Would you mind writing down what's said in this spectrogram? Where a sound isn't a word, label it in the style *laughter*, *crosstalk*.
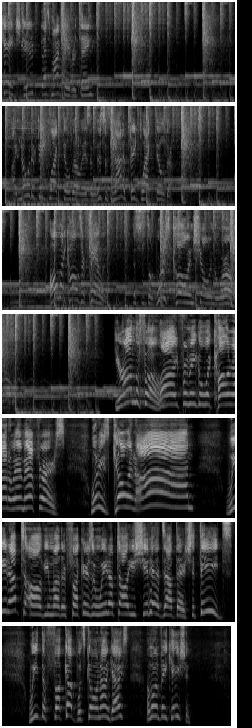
Cage, dude. That's my favorite thing. I know what a big black dildo is, and this is not a big black dildo. All my calls are failing. This is the worst call-in show in the world. You're on the phone. Live from Englewood, Colorado, MFers. What is going on? Weed up to all of you motherfuckers and weed up to all you shitheads out there. Shatheeds. Weed the fuck up. What's going on, guys? I'm on vacation.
